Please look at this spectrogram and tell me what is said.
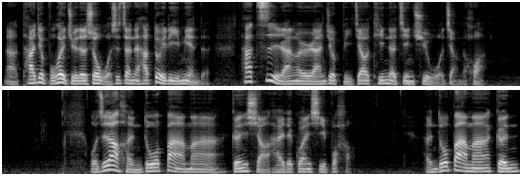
那他就不会觉得说我是站在他对立面的，他自然而然就比较听得进去我讲的话。我知道很多爸妈跟小孩的关系不好，很多爸妈跟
